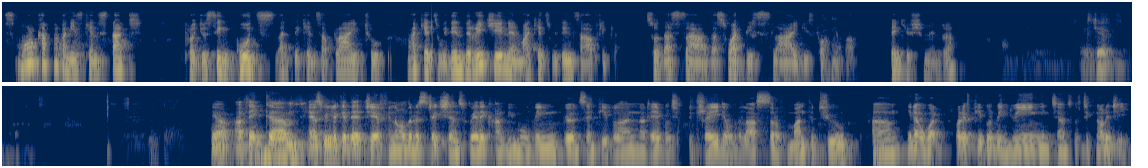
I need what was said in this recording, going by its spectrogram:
small companies can start producing goods that they can supply to markets within the region and markets within South Africa. So that's uh, that's what this slide is talking about. Thank you, Shermandra. Thanks, Jeff. Yeah, I think um, as we look at that, Jeff, and all the restrictions where they can't be moving goods and people are not able to trade over the last sort of month or two, um, you know, what, what have people been doing in terms of technology?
